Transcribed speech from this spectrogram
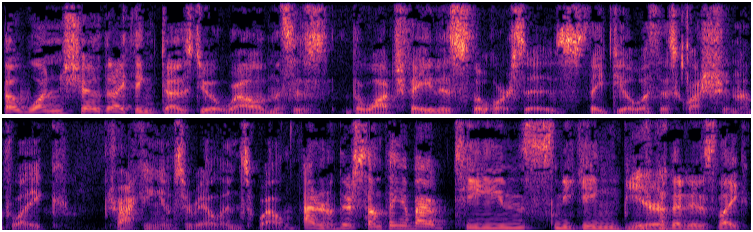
But one show that I think does do it well, and this is the watch fave, is Slow Horses. They deal with this question of like tracking and surveillance well. I don't know. There's something about teens sneaking beer Yeah. that is like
